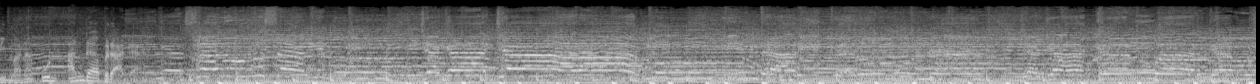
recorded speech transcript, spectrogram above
di mana pun Anda berada. Selalu saling jaga jarakmu Hindari kerumunan Jaga keluargamu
